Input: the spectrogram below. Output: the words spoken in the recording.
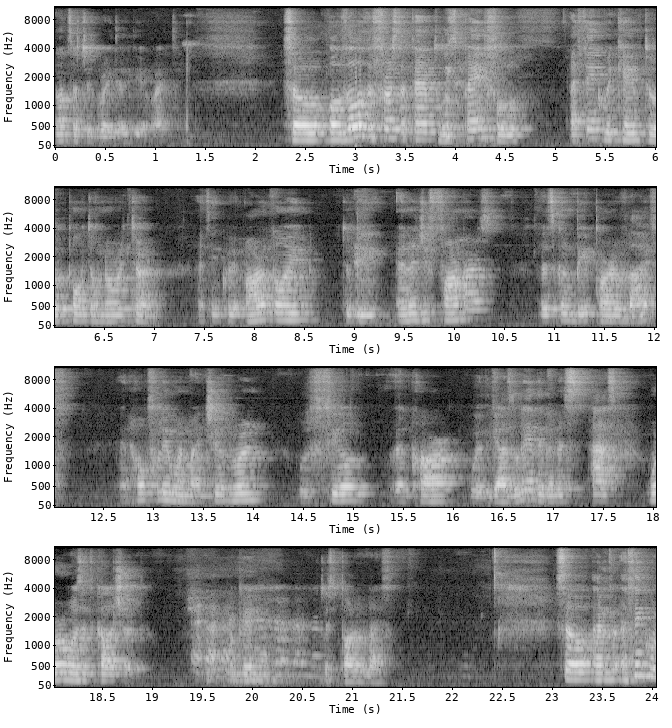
Not such a great idea, right? So although the first attempt was painful, I think we came to a point of no return. I think we are going to be energy farmers That's going to be part of life. And hopefully, when my children will fill their car with gasoline, they're going to ask, where was it cultured? Okay? Just part of life. So I'm, i think we're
